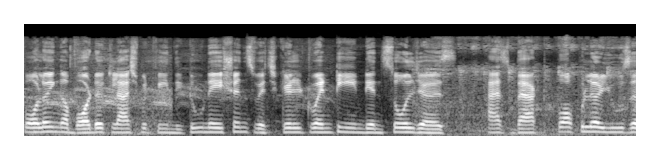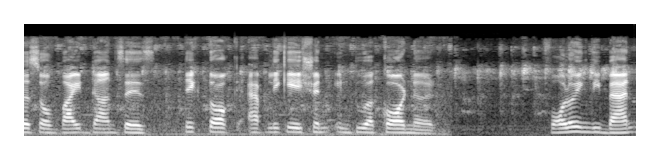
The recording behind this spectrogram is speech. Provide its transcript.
following a border clash between the two nations which killed 20 Indian soldiers has backed popular users of ByteDance's TikTok application into a corner. Following the ban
